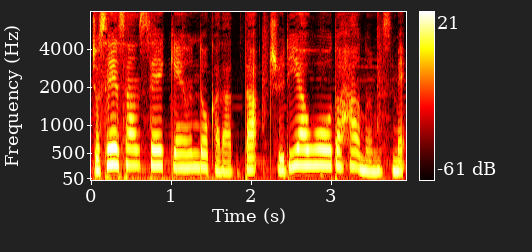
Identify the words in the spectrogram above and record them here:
女性参政権運動家だったジュリア・ウォード・ハウの娘、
